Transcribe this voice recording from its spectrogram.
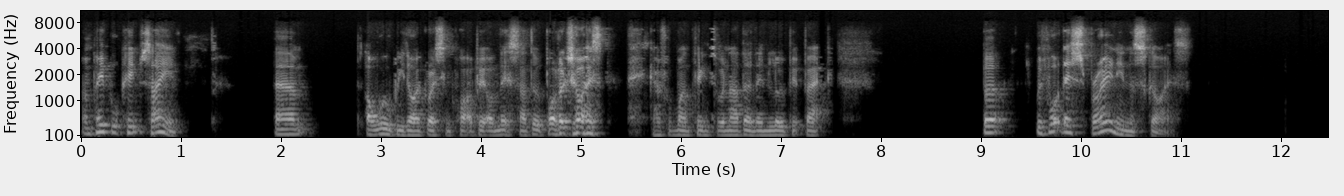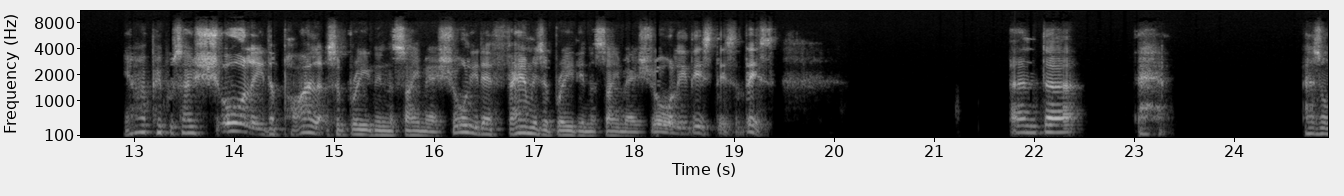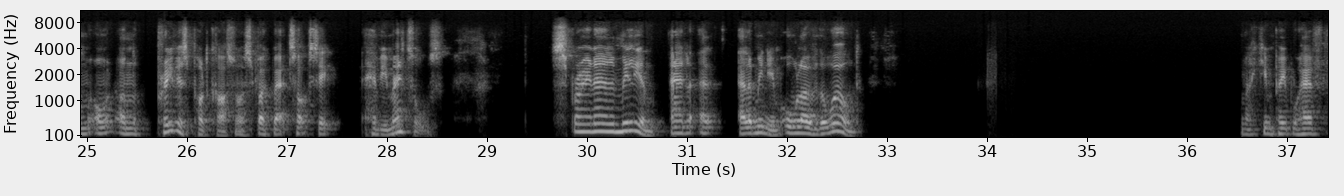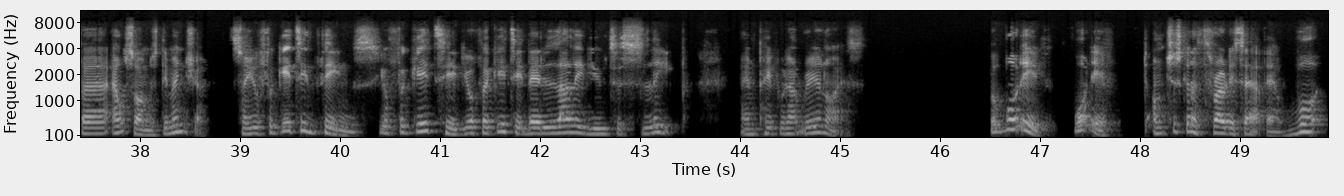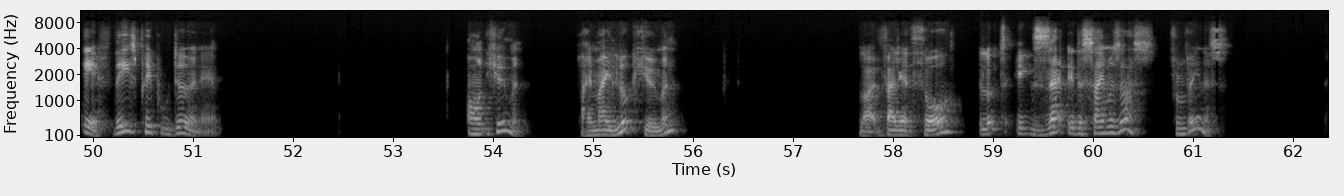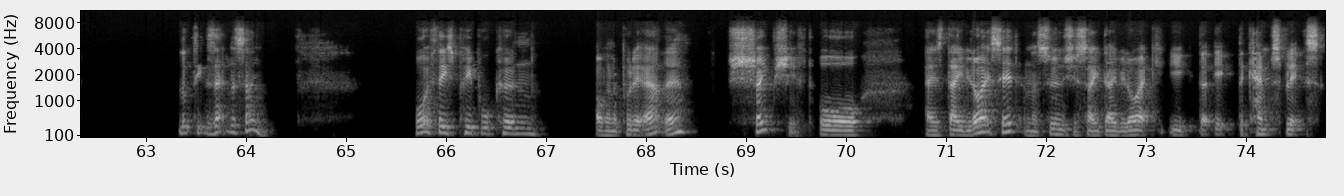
And people keep saying, um, I will be digressing quite a bit on this. I do apologise. Go from one thing to another, then loop it back. But with what they're spraying in the skies, you know, people say, surely the pilots are breathing the same air. Surely their families are breathing the same air. Surely this, this, and this. And uh, as on, on, on the previous podcast when I spoke about toxic heavy metals, spraying aluminium and aluminium all over the world, making people have uh, Alzheimer's dementia. So you're forgetting things. You're forgetting. You're forgetting. They're lulling you to sleep, and people don't realise. But what if? What if? I'm just going to throw this out there. What if these people doing it aren't human. They may look human, like Valiant Thor, it looked exactly the same as us from Venus. Looked exactly the same. What if these people can, I'm going to put it out there, shapeshift, or as David Icke said, and as soon as you say David Icke, you, the, it, the camp splits.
